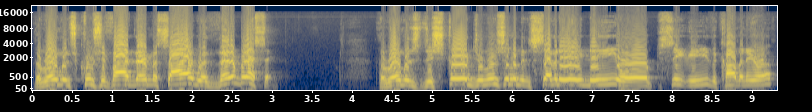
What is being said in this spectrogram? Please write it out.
The Romans crucified their Messiah with their blessing. The Romans destroyed Jerusalem in 70 AD or CE, the Common Era.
